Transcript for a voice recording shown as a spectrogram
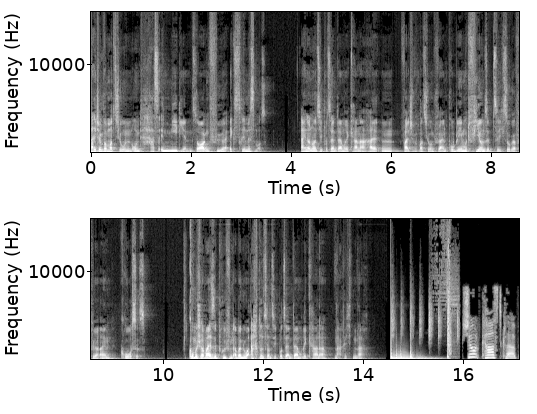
Falschinformationen und Hass in Medien sorgen für Extremismus. 91% der Amerikaner halten Falschinformationen für ein Problem und 74 sogar für ein großes. Komischerweise prüfen aber nur 28% der Amerikaner Nachrichten nach. Shortcast Club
